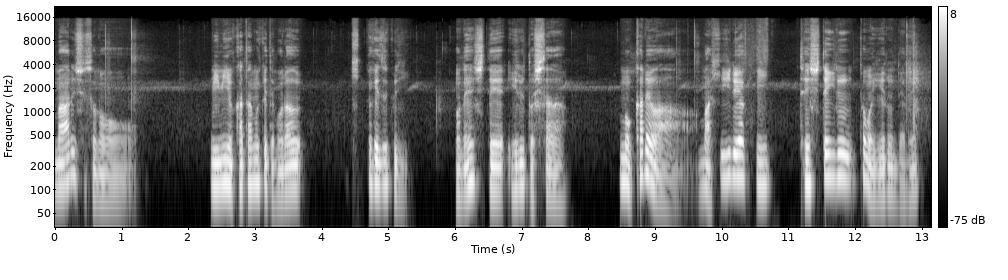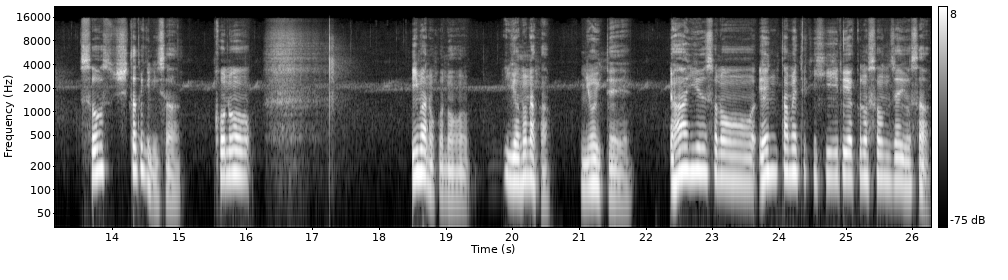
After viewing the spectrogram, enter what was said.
まあ、ある種その、耳を傾けてもらうきっかけ作りをね、しているとしたら、もう彼は、まあ、ヒール役に徹しているとも言えるんだよね。そうしたときにさ、この、今のこの世の中、において、ああいうそのエンタメ的ヒール役の存在をさ、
